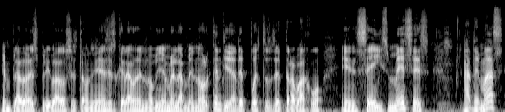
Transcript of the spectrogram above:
empleadores privados estadounidenses crearon en noviembre la menor cantidad de puestos de trabajo en seis meses. Además,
